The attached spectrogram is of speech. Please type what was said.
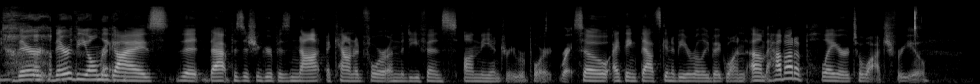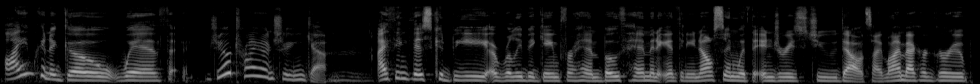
they're they're the only guys that that position group is not accounted for on the defense on the injury report. Right. So I think that's going to be a really big one. Um, how about a player to watch for you? I am going to go with Joe Tryon Shoyinka. I think this could be a really big game for him, both him and Anthony Nelson with the injuries to the outside linebacker group,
